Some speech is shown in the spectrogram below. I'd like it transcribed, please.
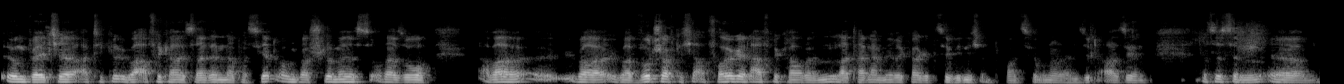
irgendwelche Artikel über Afrika, es sei denn, da passiert irgendwas Schlimmes oder so. Aber äh, über, über wirtschaftliche Erfolge in Afrika oder in Lateinamerika gibt es hier wenig Informationen oder in Südasien. Das ist in, äh,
